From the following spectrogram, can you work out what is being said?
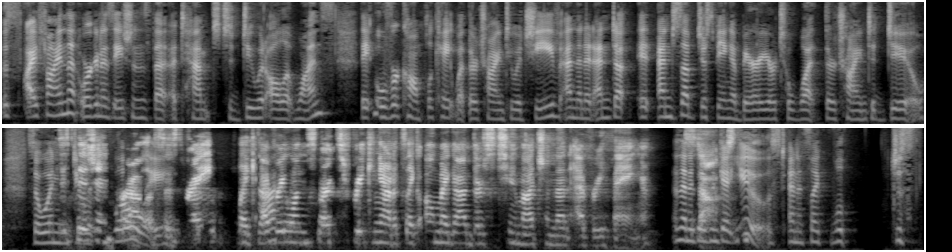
This I find that organizations that attempt to do it all at once, they hmm. overcomplicate what they're trying to achieve and then it end up it ends up just being a barrier to what they're trying to do. So when decision slowly, paralysis, right? Like exactly. everyone starts freaking out. It's like, "Oh my god, there's too much," and then everything. And then it stops. doesn't get used. And it's like, "Well, just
